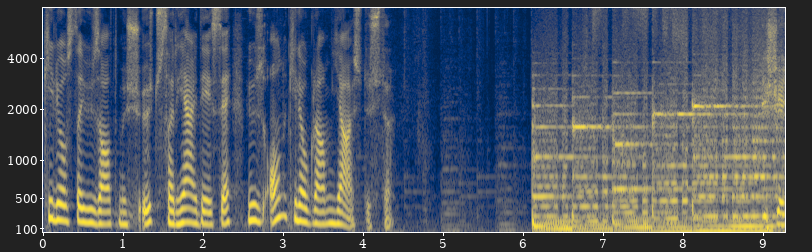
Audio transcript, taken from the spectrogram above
Kilyos'ta 163, Sarıyer'de ise 110 kilogram yağış düştü. İşe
